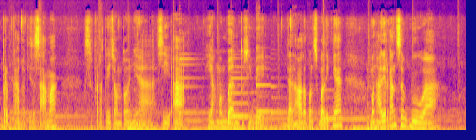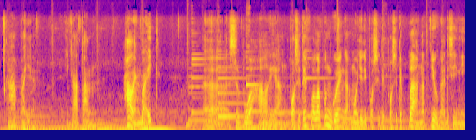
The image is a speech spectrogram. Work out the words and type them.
berkah bagi sesama seperti contohnya si A yang membantu si B. Dan ataupun sebaliknya menghadirkan sebuah apa ya ikatan hal yang baik uh, sebuah hal yang positif walaupun gue nggak mau jadi positif positif banget juga di sini.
